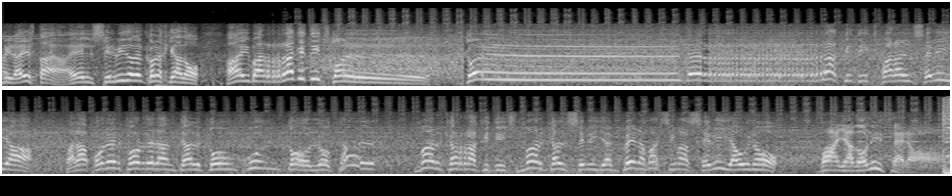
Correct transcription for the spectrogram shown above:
Pues mira, ahí está, el silbido del colegiado. Ahí va Rakitic, gol. Gol de Rakitic para el Sevilla, para poner por delante al conjunto local. Marca Rakitic, marca el Sevilla en pena máxima, Sevilla 1, Valladolid 0.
